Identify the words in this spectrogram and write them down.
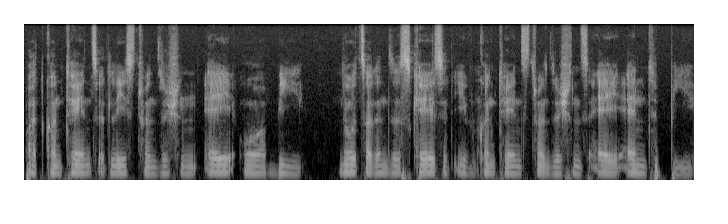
but contains at least transition A or B. Note that in this case it even contains transitions A and B.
